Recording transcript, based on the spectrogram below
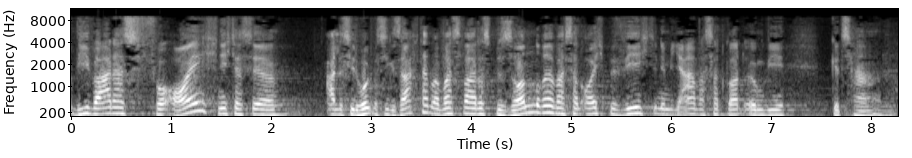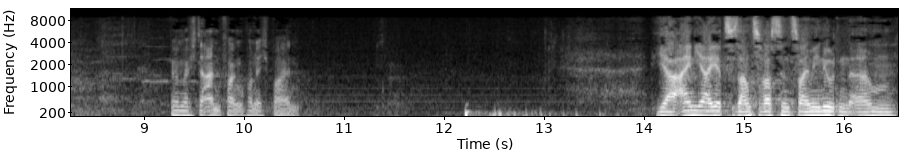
wie war das für euch? Nicht, dass ihr alles wiederholt, was ich gesagt habe, aber was war das Besondere? Was hat euch bewegt in dem Jahr? Was hat Gott irgendwie getan? Wer möchte anfangen von euch beiden? Ja, ein Jahr jetzt zusammenzufassen in zwei Minuten. Ähm,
